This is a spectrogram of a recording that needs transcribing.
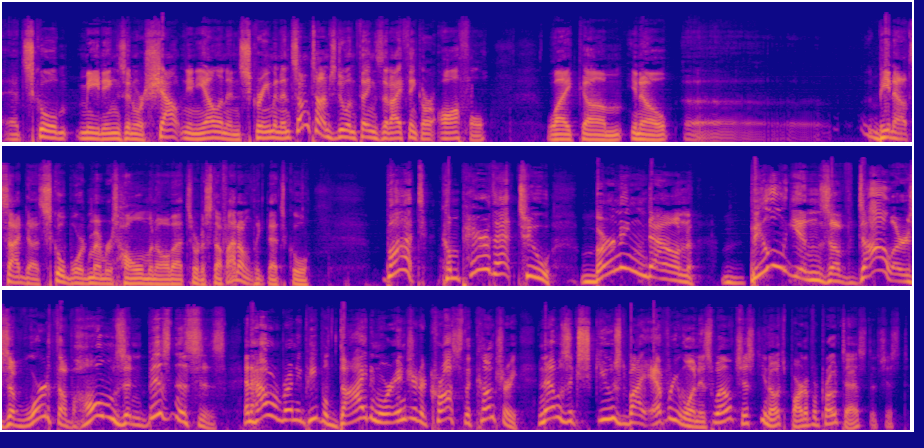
at school meetings and were shouting and yelling and screaming and sometimes doing things that I think are awful, like um, you know uh, being outside the school board member's home and all that sort of stuff, I don't think that's cool. But compare that to burning down billions of dollars of worth of homes and businesses and how many people died and were injured across the country. And that was excused by everyone as well. Just, you know, it's part of a protest. It's just,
